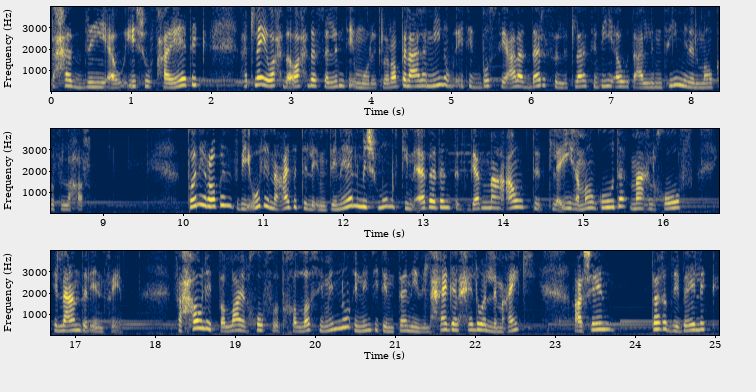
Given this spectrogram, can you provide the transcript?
تحدي أو ايشو في حياتك هتلاقي واحدة واحدة سلمتي أمورك لرب العالمين وبقيتي تبصي على الدرس اللي طلعتي بيه أو اتعلمتيه من الموقف اللي حصل. توني روبنز بيقول إن عادة الامتنان مش ممكن ابدا تتجمع أو تلاقيها موجودة مع الخوف اللي عند الإنسان. فحاولي تطلعي الخوف وتخلصي منه إن انت تمتني للحاجة الحلوة اللي معاكي عشان تاخدي بالك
